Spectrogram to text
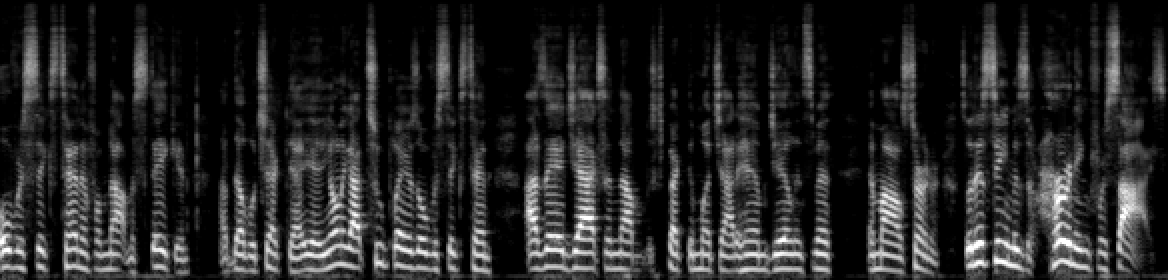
over 6'10, if I'm not mistaken. I'll double check that. Yeah, you only got two players over 6'10. Isaiah Jackson, not expecting much out of him. Jalen Smith and Miles Turner. So this team is hurting for size.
